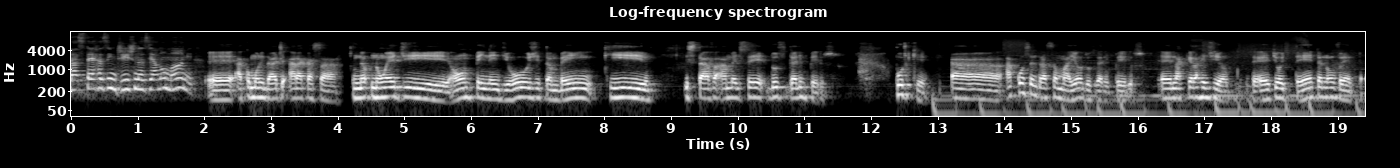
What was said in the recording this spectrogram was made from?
nas terras indígenas Yanomami. É, a comunidade Aracaçá não, não é de ontem nem de hoje também que estava à mercê dos garimpeiros. Por quê? A, a concentração maior dos garimpeiros é naquela região, desde 80, 90.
